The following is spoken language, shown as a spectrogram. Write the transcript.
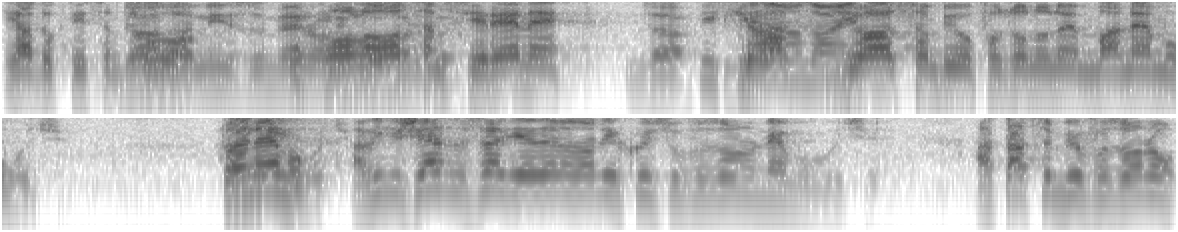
Ja dok nisam Da, čuo da, nisam u pola osam sirene, Da. Ti si ja, onih. ja sam bio u fazonu, ne, ma nemoguće. To A je vidi- nemoguće. A vidiš, ja sam sad jedan od onih koji su u fazonu nemoguće. A tad sam bio u fazonu,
